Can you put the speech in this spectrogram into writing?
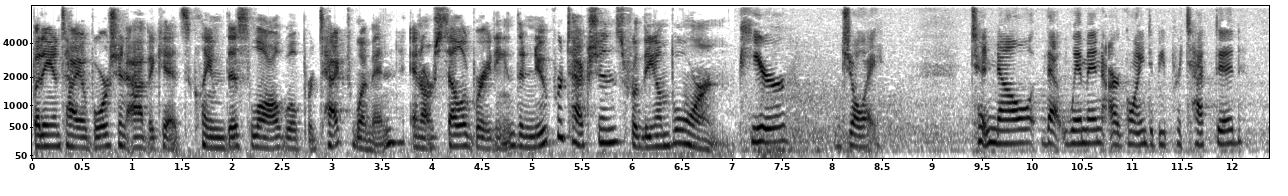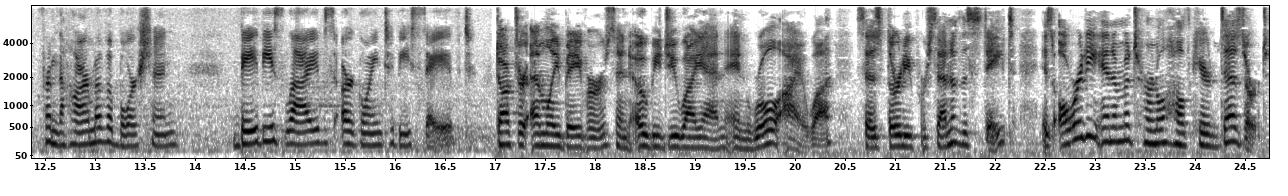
But anti abortion advocates claim this law will protect women and are celebrating the new protections for the unborn. Pure joy to know that women are going to be protected from the harm of abortion, babies' lives are going to be saved. Dr. Emily Boevers, an OBGYN in rural Iowa, says 30% of the state is already in a maternal health care desert,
